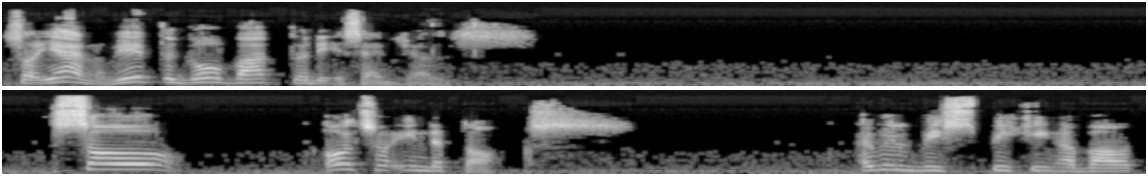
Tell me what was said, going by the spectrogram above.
So yan, we have to go back to the essentials. So, also in the talks, I will be speaking about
